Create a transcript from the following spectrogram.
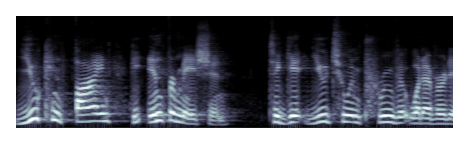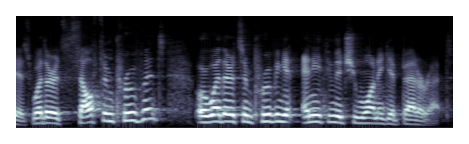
you can find the information to get you to improve at whatever it is, whether it's self improvement or whether it's improving at anything that you want to get better at.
